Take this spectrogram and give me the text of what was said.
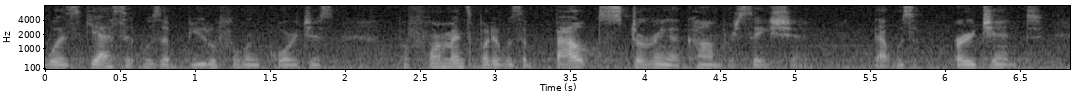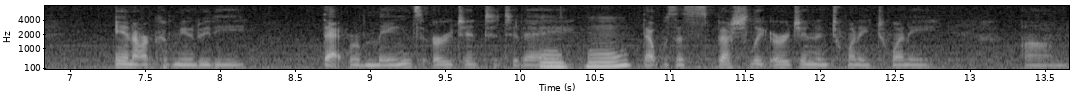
was, yes, it was a beautiful and gorgeous performance, but it was about stirring a conversation that was urgent in our community, that remains urgent to today, that was especially urgent in 2020. Um,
